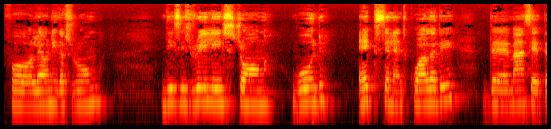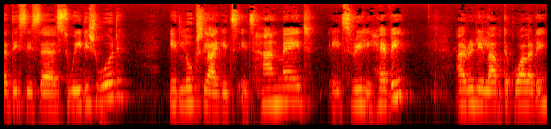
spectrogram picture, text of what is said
for Leonida's room. This is really strong wood, excellent quality. The man said that this is a Swedish wood. It looks like it's it's handmade. It's really heavy. I really love the quality.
